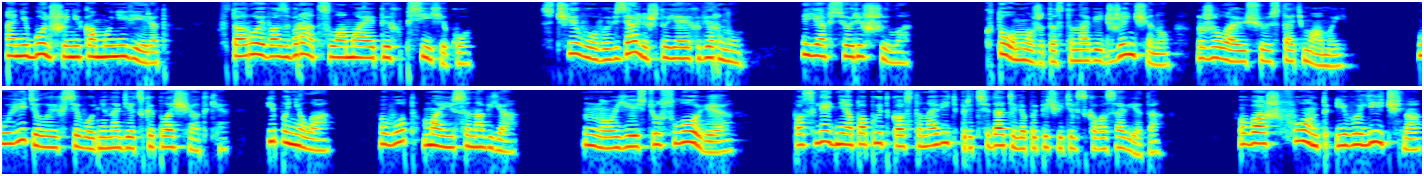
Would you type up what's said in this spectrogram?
Они больше никому не верят. Второй возврат сломает их психику. «С чего вы взяли, что я их верну?» «Я все решила». Кто может остановить женщину, желающую стать мамой? Увидела их сегодня на детской площадке и поняла. Вот мои сыновья. Но есть условия. Последняя попытка остановить председателя попечительского совета. Ваш фонд и вы лично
